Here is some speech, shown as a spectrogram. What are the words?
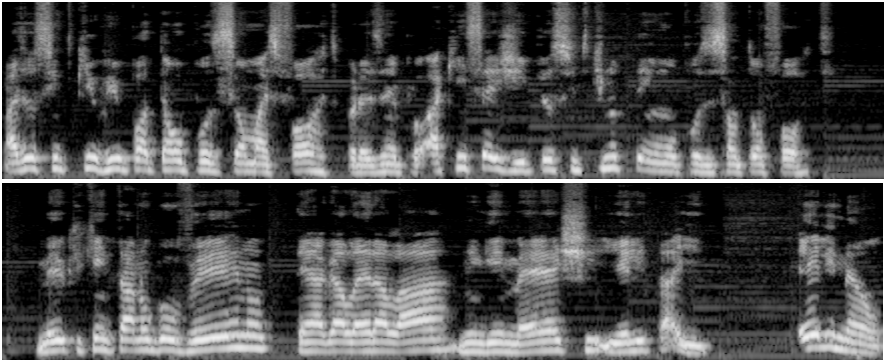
Mas eu sinto que o Rio pode ter uma oposição mais forte, por exemplo. Aqui em Sergipe eu sinto que não tem uma oposição tão forte. Meio que quem tá no governo, tem a galera lá, ninguém mexe e ele tá aí. Ele não,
